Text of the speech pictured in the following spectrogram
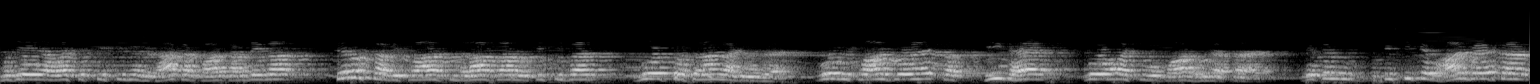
मुझे अवश्य किस्ती में बिठा कर पार कर देगा। फिर उसका विश्वास मिला पर और किस्ती पर, वो तो चलांगा योग है। वो विश्वास जो है ठीक है, वो अवश्य वो पार हो जाता है। लेकिन किस्ती के बाहर बैठकर,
